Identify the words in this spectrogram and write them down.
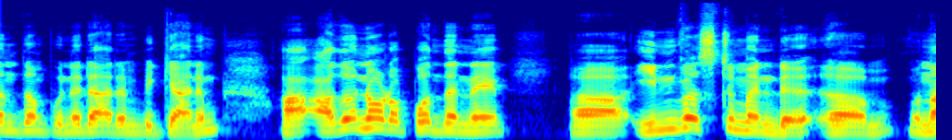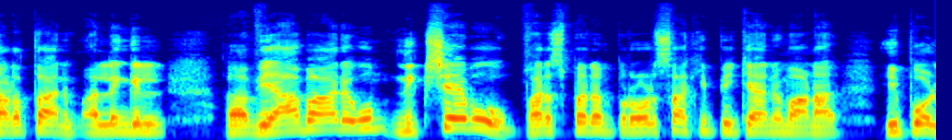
ബന്ധം പുനരാരംഭിക്കാനും അതിനോടൊപ്പം തന്നെ ഇൻവെസ്റ്റ്മെന്റ് നടത്താനും അല്ലെങ്കിൽ വ്യാപാരവും നിക്ഷേപവും പരസ്പരം പ്രോത്സാഹിപ്പിക്കാനുമാണ് ഇപ്പോൾ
